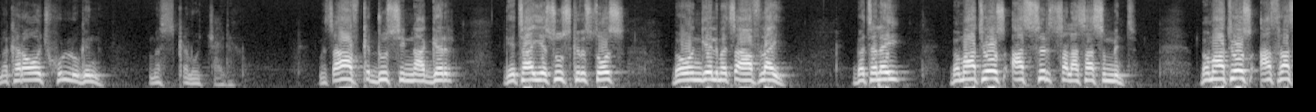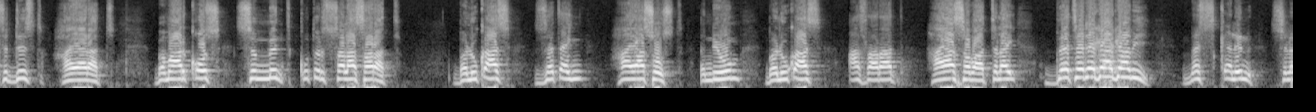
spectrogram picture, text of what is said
መከራዎች ሁሉ ግን መስቀሎች አይደሉም። መጽሐፍ ቅዱስ ሲናገር ጌታ ኢየሱስ ክርስቶስ በወንጌል መጽሐፍ ላይ በተለይ በማቴዎስ 10 38 በማቴዎስ 16 24 በማርቆስ 8 ቁጥር 34 በሉቃስ 9 23 እንዲሁም በሉቃስ 14 27 ላይ በተደጋጋሚ መስቀልን ስለ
